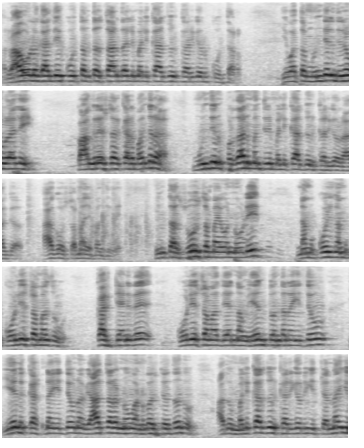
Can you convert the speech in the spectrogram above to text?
ರಾಹುಲ್ ಗಾಂಧಿ ಕೂತಂಥ ಸ್ಥಾನದಲ್ಲಿ ಮಲ್ಲಿಕಾರ್ಜುನ ಖರ್ಗೆ ಅವರು ಕೂತಾರೆ. ಇವತ್ತು ಮುಂದಿನ ದಿನಗಳಲ್ಲಿ ಕಾಂಗ್ರೆಸ್ ಸರ್ಕಾರ ಬಂದರೆ ಮುಂದಿನ ಪ್ರಧಾನಮಂತ್ರಿ ಮಲ್ಲಿಕಾರ್ಜುನ ಖರ್ಗೆ ಅವರು ಆಗ, ಆಗೋ ಸಮಯ ಬಂದಿದೆ. ಇಂಥ ಸೋ ಸಮಯವನ್ನು ನೋಡಿ ನಮ್ಮ ಕೋಲಿ ನಮ್ಮ ಕೋಲಿ ಸಮಾಜವು ಕಷ್ಟ ಏನಿದೆ ಕೋಲಿ ಸಮಾಜ ಏನು ನಾವು ಏನು ತೊಂದರೆ ಇದ್ದೆವು, ಏನು ಕಷ್ಟ ಇದ್ದೆವು, ನಾವು ಯಾವ ಥರ ನೋವು ಅನುಭವಿಸ್ತಿದ್ದು ಅದು ಮಲ್ಲಿಕಾರ್ಜುನ ಖರ್ಗೆ ಚೆನ್ನಾಗಿ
